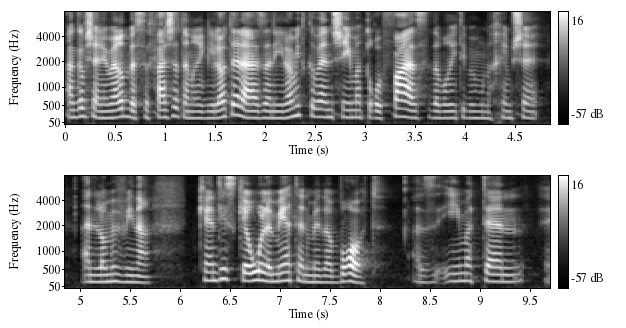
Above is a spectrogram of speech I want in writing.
אגב, כשאני אומרת בשפה שאתן רגילות אליה, אז אני לא מתכוון שאם את רופאה, אז תדברי איתי במונחים שאני לא מבינה. כן תזכרו למי אתן מדברות. אז אם אתן, אה,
